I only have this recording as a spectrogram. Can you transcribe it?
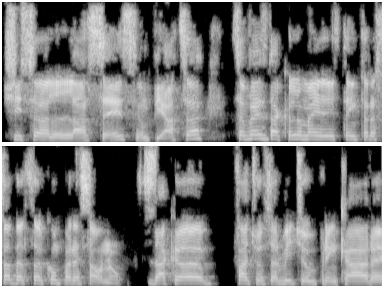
și să-l lansezi în piață, să vezi dacă lumea este interesată să-l cumpere sau nu. Dacă faci un serviciu prin care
